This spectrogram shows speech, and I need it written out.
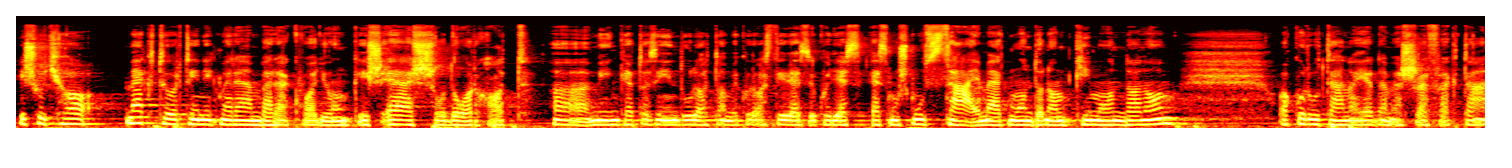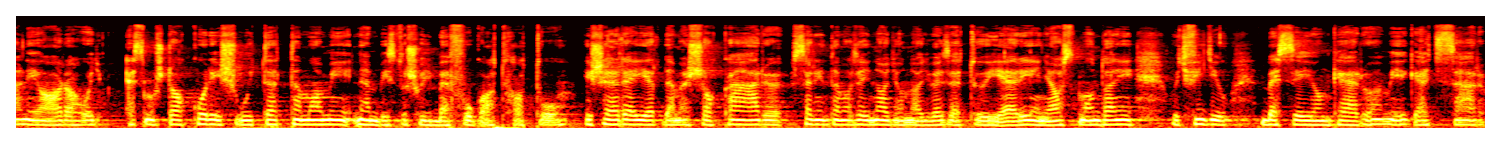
És hogyha megtörténik, mert emberek vagyunk, és elsodorhat minket az indulat, amikor azt érezzük, hogy ezt, ezt most muszáj megmondanom, kimondanom, akkor utána érdemes reflektálni arra, hogy ezt most akkor is úgy tettem, ami nem biztos, hogy befogadható. És erre érdemes akár, szerintem az egy nagyon nagy vezetői erény azt mondani, hogy figyelj, beszéljünk erről még egyszer.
